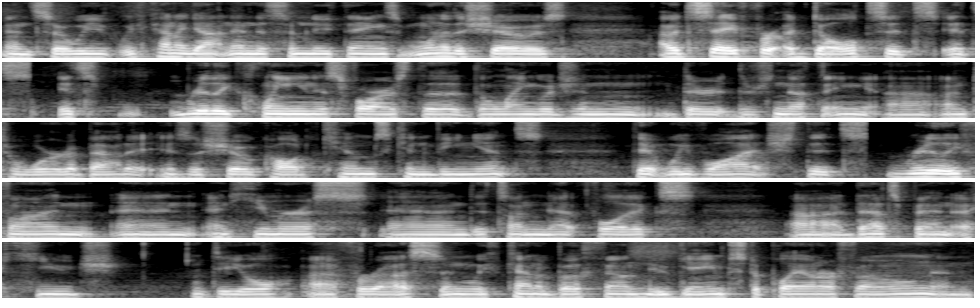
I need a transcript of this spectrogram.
And so we've, we've kind of gotten into some new things. One of the shows, I would say for adults, it's it's it's really clean as far as the, the language, and there there's nothing uh, untoward about it. Is a show called Kim's Convenience that we've watched that's really fun and, and humorous, and it's on Netflix. Uh, that's been a huge deal uh, for us, and we've kind of both found new games to play on our phone, and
